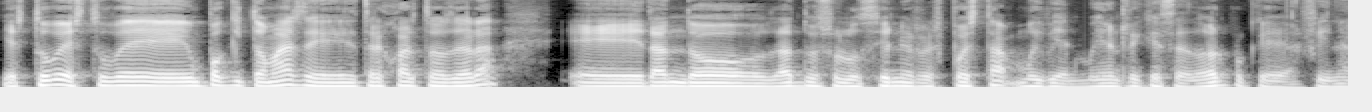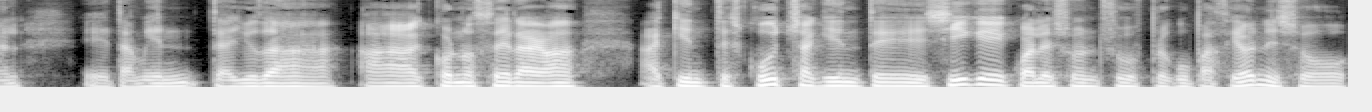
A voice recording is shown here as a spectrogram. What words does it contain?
Y estuve, estuve un poquito más de tres cuartos de hora eh, dando, dando solución y respuesta. Muy bien, muy enriquecedor, porque al final eh, también te ayuda a conocer a, a, quien te escucha, a quien te sigue, cuáles son sus preocupaciones o,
